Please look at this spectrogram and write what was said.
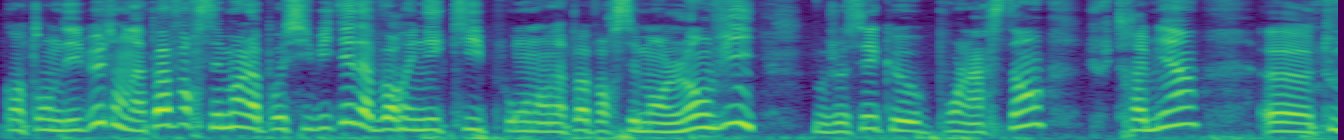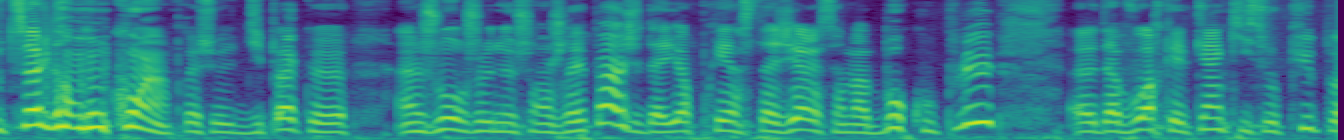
quand on débute, on n'a pas forcément la possibilité d'avoir une équipe, on n'en a pas forcément l'envie. je sais que pour l'instant, je suis très bien euh, toute seule dans mon coin. Après, je ne dis pas qu'un jour je ne changerai pas. J'ai d'ailleurs pris un stagiaire et ça m'a beaucoup plu euh, d'avoir quelqu'un qui s'occupe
